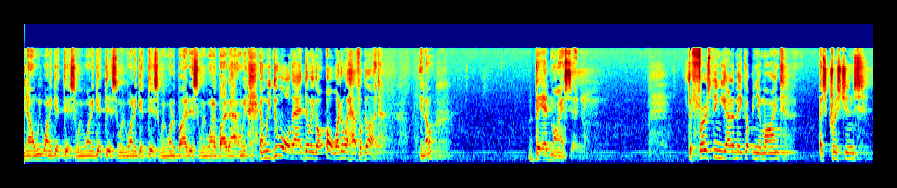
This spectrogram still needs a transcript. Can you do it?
You know, we want to get this, and we want to get this, and we want to get this, and we want to buy this, and we want to buy that, and we, and we do all that, and then we go, oh, what do I have for God? You know? Bad mindset. The first thing you got to make up in your mind as Christians,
